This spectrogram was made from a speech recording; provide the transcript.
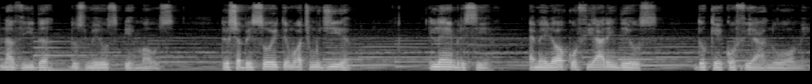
na vida dos meus irmãos. Deus te abençoe, tenha um ótimo dia. E lembre-se, é melhor confiar em Deus do que confiar no homem.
